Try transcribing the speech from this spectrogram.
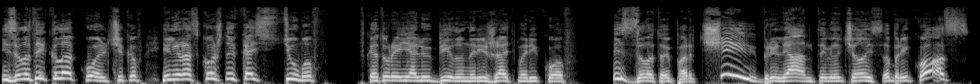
и золотых колокольчиков или роскошных костюмов, в которые я любила наряжать моряков из золотой парчи, бриллианты величиной с абрикос.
